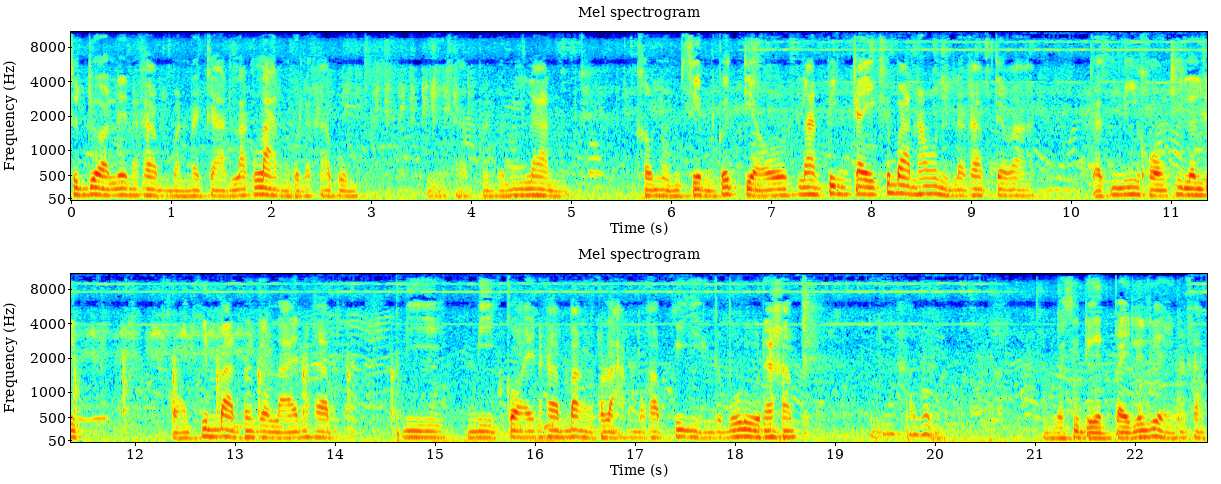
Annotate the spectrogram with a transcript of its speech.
สุดยอดเลยนะครับ บรรยากาศลักล้านพุ่นละครับผมนี่ครับเพิ่นก็มีร้านขนมเส้นก๋วยเตี๋ยวร้านปิ้งไก่คือบ้านเฮานี่แหละครับ แต่ว่าก็มีของที่ระลึกของพื้นบ้านเพิ่นก็หลายนะครับ มีมีกอยนะครับ บั้งปลางบ่ครับคืออีหยังก็บ่รู้นะครับนะครับผม ผมก็สิเดินไปเรื่อย ๆ นะครับ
